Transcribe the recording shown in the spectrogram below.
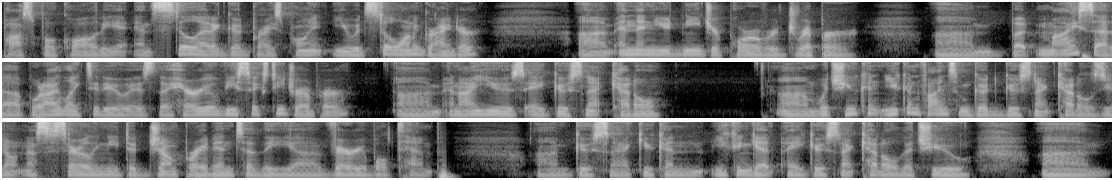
possible quality and still at a good price point you would still want a grinder. Um, and then you'd need your pour over dripper. Um, but my setup what i like to do is the Hario v60 dripper. Um, and I use a gooseneck kettle, um, which you can you can find some good gooseneck kettles. You don't necessarily need to jump right into the uh, variable temp um, gooseneck. You can you can get a gooseneck kettle that you um,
